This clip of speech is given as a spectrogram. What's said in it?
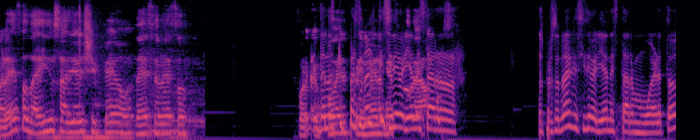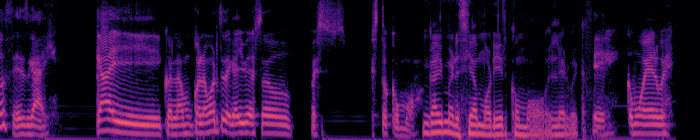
Por eso de ahí salió el shipeo de ese beso. Porque de los personajes que sí deberían estar. Los personajes que sí deberían estar muertos es Guy. Guy, con la, con la muerte de Guy hubiera estado, pues, esto como. Guy merecía morir como el héroe que fue. Sí, como héroe.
